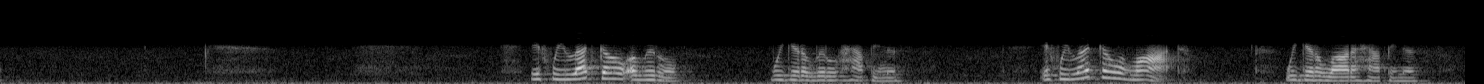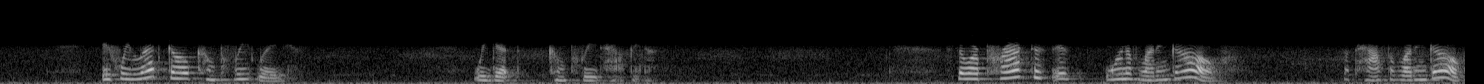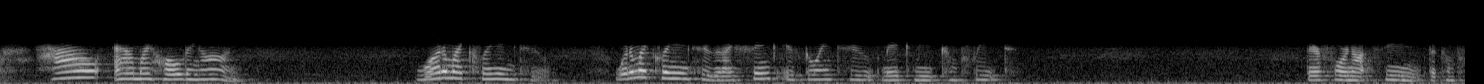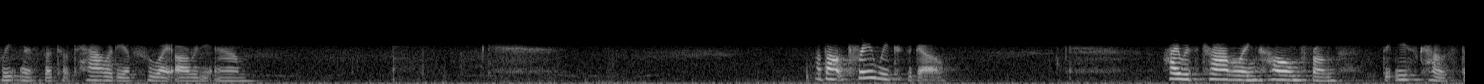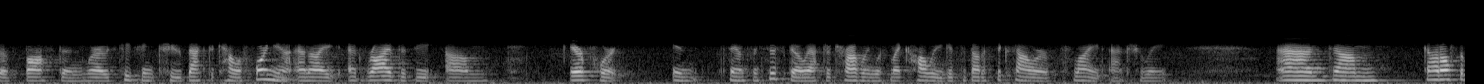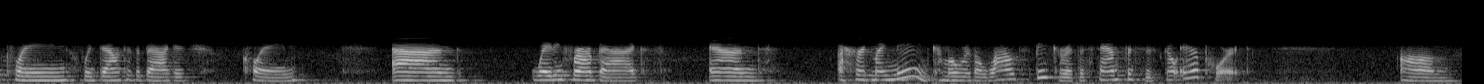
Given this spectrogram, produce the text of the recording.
If we let go a little, we get a little happiness. If we let go a lot, we get a lot of happiness. If we let go completely, we get complete happiness. So our practice is one of letting go, the path of letting go. How am I holding on? What am I clinging to? What am I clinging to that I think is going to make me complete? Therefore, not seeing the completeness, the totality of who I already am. About three weeks ago, I was traveling home from the east coast of Boston, where I was teaching to back to California, and I arrived at the um, airport in San Francisco after traveling with my colleague. It's about a six hour flight, actually. And um, got off the plane, went down to the baggage claim, and waiting for our bags. And I heard my name come over the loudspeaker at the San Francisco airport. Um,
